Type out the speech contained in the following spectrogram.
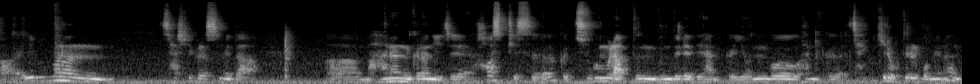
어, 이 부분은 사실 그렇습니다. 어, 많은 그런 이제 허스피스 그 죽음을 앞둔 분들에 대한 그 연구한 그 자- 기록들을 보면은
